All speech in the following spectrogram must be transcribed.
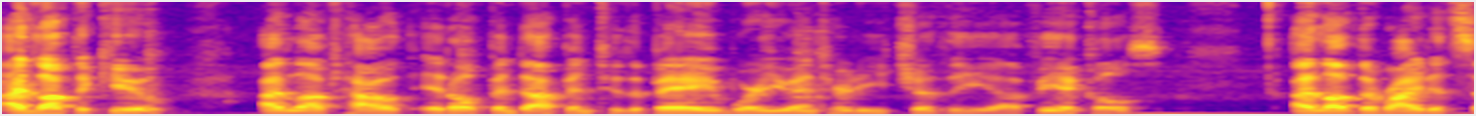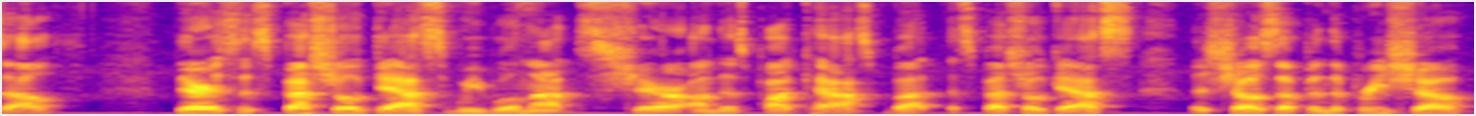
I loved the queue. I loved how it opened up into the bay where you entered each of the uh, vehicles. I love the ride itself. There is a special guest we will not share on this podcast, but a special guest that shows up in the pre-show.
